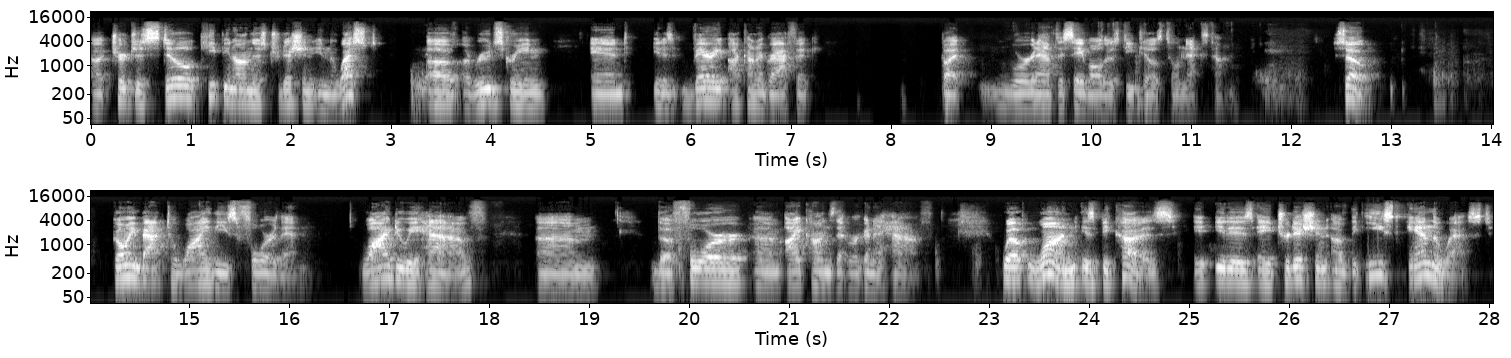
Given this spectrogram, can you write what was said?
uh, churches still keeping on this tradition in the West of a rood screen, and it is very iconographic. But we're gonna have to save all those details till next time. So going back to why these four then, why do we have um, the four um, icons that we're going to have? Well, one is because it, it is a tradition of the East and the West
